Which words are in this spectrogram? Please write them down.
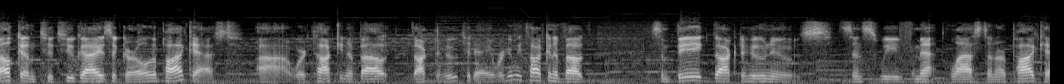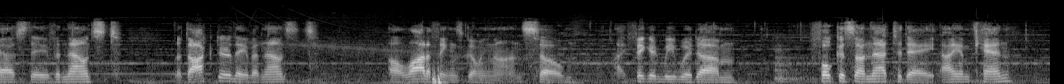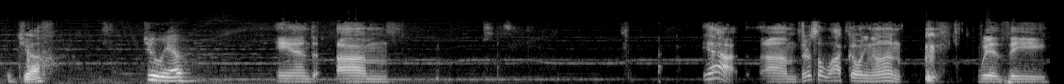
welcome to Two Guys, a Girl, and a Podcast. Uh, we're talking about Doctor Who today. We're going to be talking about some big Doctor Who news. Since we've met last on our podcast, they've announced the Doctor, they've announced a lot of things going on. So I figured we would um, focus on that today. I am Ken. Jeff. Julia. And, um, yeah, um, there's a lot going on with the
